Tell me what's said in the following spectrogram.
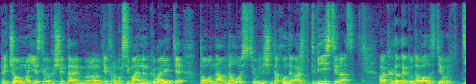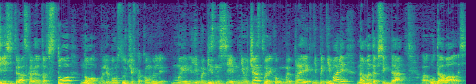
Причем, если мы посчитаем э, в некотором максимальном эквиваленте, то нам удалось увеличить доходы аж в 200 раз. А когда-то это удавалось сделать в 10 раз, когда-то в 100, но в любом случае, в каком мы либо бизнесе не участвовали, мы проект не поднимали, нам это всегда э, удавалось.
